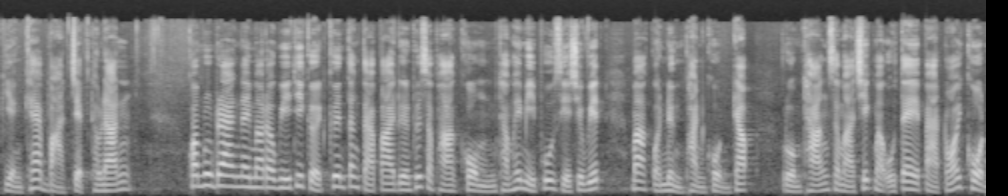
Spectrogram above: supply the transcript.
เพียงแค่บาดเจ็บเท่านั้น ความรุนแรงในมาราวีที่เกิดขึ้นตั้งแต่ปลายเดือนพฤษภาคมทำให้มีผู้เสียชีวิตมากกว่า 1,000 คนครับรวมทั้งสมาชิกมาอูเต้ 800 คน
